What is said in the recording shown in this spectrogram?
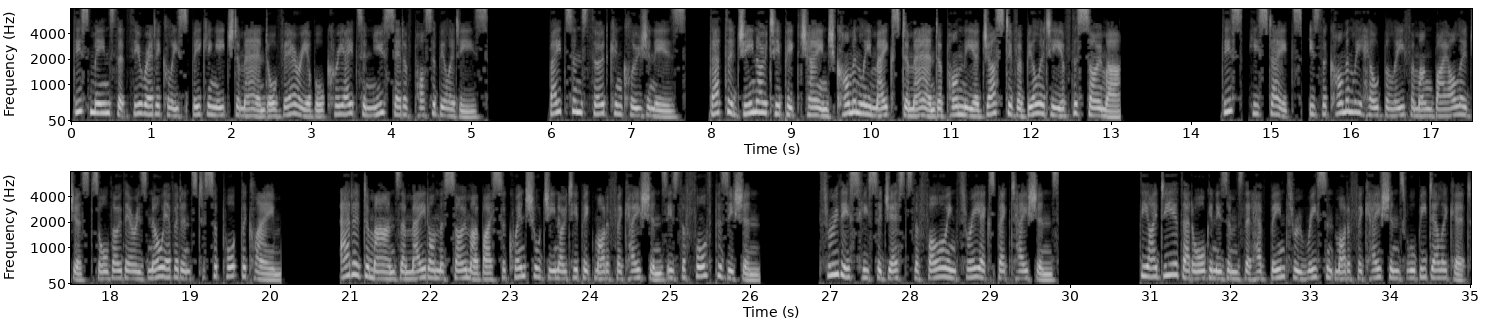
This means that theoretically speaking each demand or variable creates a new set of possibilities. Bateson's third conclusion is that the genotypic change commonly makes demand upon the adjustive ability of the soma. This, he states, is the commonly held belief among biologists although there is no evidence to support the claim. Added demands are made on the soma by sequential genotypic modifications is the fourth position. Through this he suggests the following three expectations. The idea that organisms that have been through recent modifications will be delicate.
